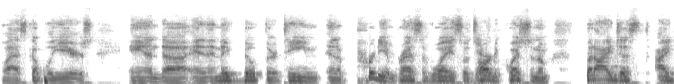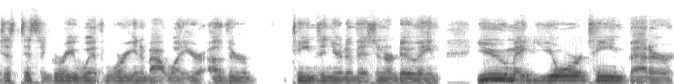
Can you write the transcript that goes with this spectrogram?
the last couple of years, and uh, and and they've built their team in a pretty impressive way. So it's yeah. hard to question them. But I just I just disagree with worrying about what your other teams in your division are doing. You make your team better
